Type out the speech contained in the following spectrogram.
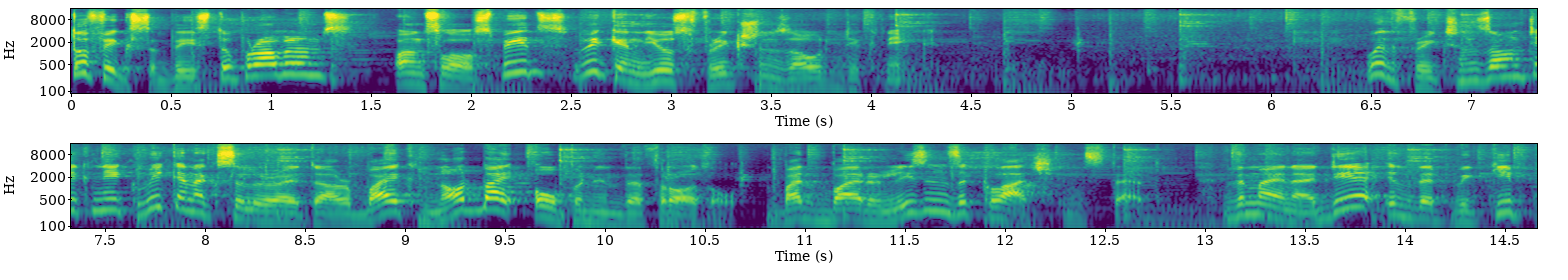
To fix these two problems, on slow speeds we can use friction zone technique. With friction zone technique we can accelerate our bike not by opening the throttle, but by releasing the clutch instead. The main idea is that we keep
